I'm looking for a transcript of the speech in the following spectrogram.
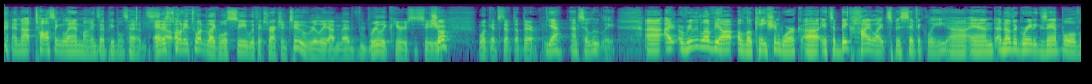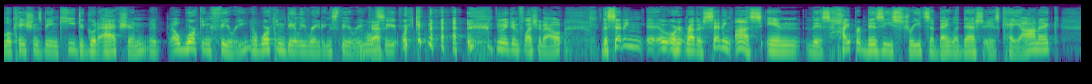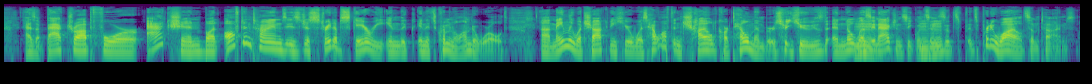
and not tossing landmines at people's heads. And it's 2020. Like we'll see with Extraction Two. Really, I'm, I'm really curious to see Sure. what gets stepped up there. Yeah, absolutely. Uh, I really love the uh, location work. Uh, it's a big highlight specifically, uh, and another great example of locations being key to good action. It, a working theory, a working daily ratings theory. We'll see if we can we can flesh it out. The setting, uh, or rather, setting us in this hyper busy streets of Bangladesh is chaotic as a backdrop for action, but oftentimes is just straight up scary in the in its criminal underworld. Uh, mainly, what shocked me here was how often child cartel members are used, and no less in action sequences. It's it's pretty wild sometimes.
